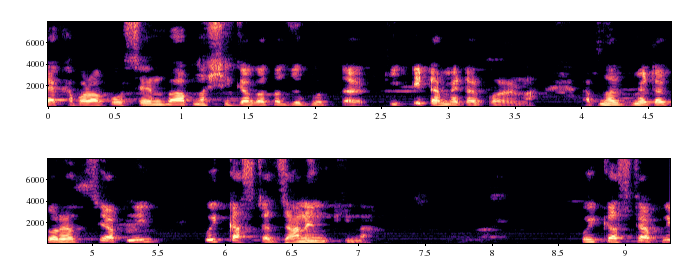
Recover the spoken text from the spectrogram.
লেখাপড়া করছেন বা আপনার শিক্ষাগত যোগ্যতা কি, এটা ম্যাটার করে না। আপনার ম্যাটার করে হচ্ছে আপনি ওই কাজটা জানেন কি না ওই কাজটা আপনি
